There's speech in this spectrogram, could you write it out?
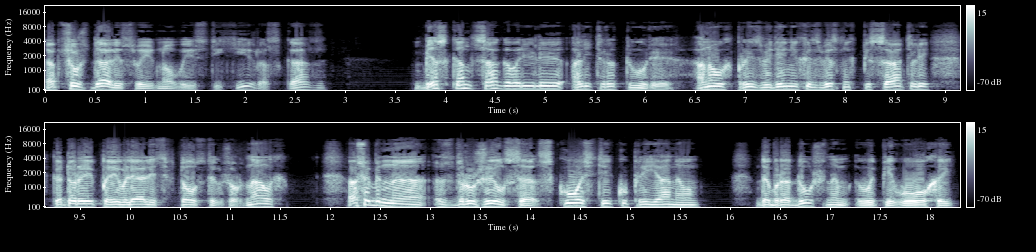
обсуждали свои новые стихи, рассказы. Без конца говорили о литературе, о новых произведениях известных писателей, которые появлялись в толстых журналах. Особенно сдружился с Костей Куприяновым, добродушным выпивохой,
